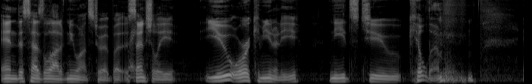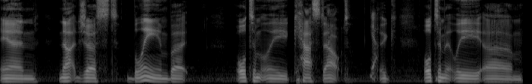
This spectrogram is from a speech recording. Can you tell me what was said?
and this has a lot of nuance to it, but essentially, you or a community needs to kill them and not just blame, but ultimately cast out Yeah. like ultimately um,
